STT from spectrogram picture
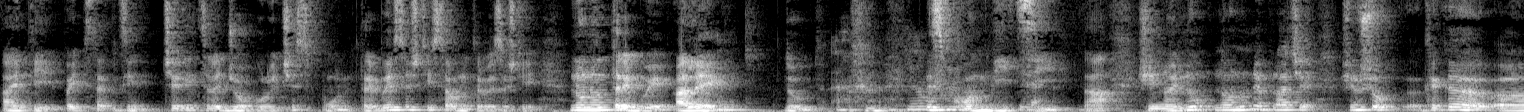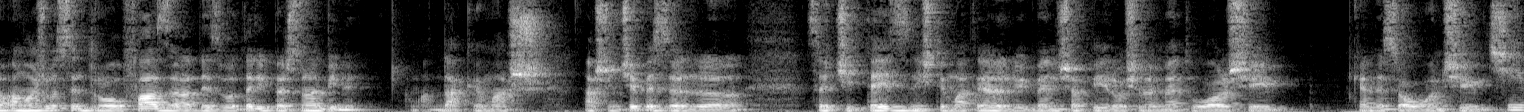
IT. Păi stai puțin, cerințele jobului, ce spun? Trebuie să știi sau nu trebuie să știi? Nu, nu trebuie, aleg. Dude. Nu, Sunt nu. condiții, da. da? Și noi nu, nu, nu ne place, și nu știu, cred că uh, am ajuns într-o fază a dezvoltării personale bine. Acum, Dacă m-aș aș începe să să citez niște materiale lui Ben Shapiro și lui Matt Walsh și Candace Owen și Și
